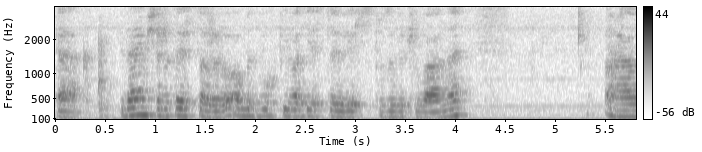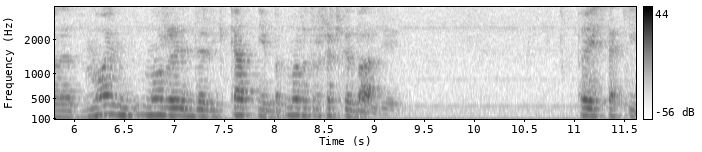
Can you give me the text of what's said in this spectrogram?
Tak. Wydaje mi się, że to jest to, że w obydwu piwach jest to w jakiś sposób wyczuwalne. Ale w moim może delikatnie, może troszeczkę bardziej. To jest taki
